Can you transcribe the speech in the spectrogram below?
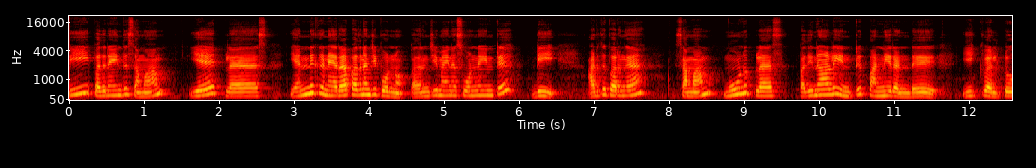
டி பதினைந்து சமம் ஏ ப்ளஸ் என்னுக்கு நேராக பதினஞ்சு போடணும். பதினஞ்சு மைனஸ் ஒன்று இன்ட்டு டி அடுத்து பாருங்கள் சமம். மூணு ப்ளஸ் பதினாலு இன்ட்டு பன்னிரெண்டு. ஈக்குவல் டு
